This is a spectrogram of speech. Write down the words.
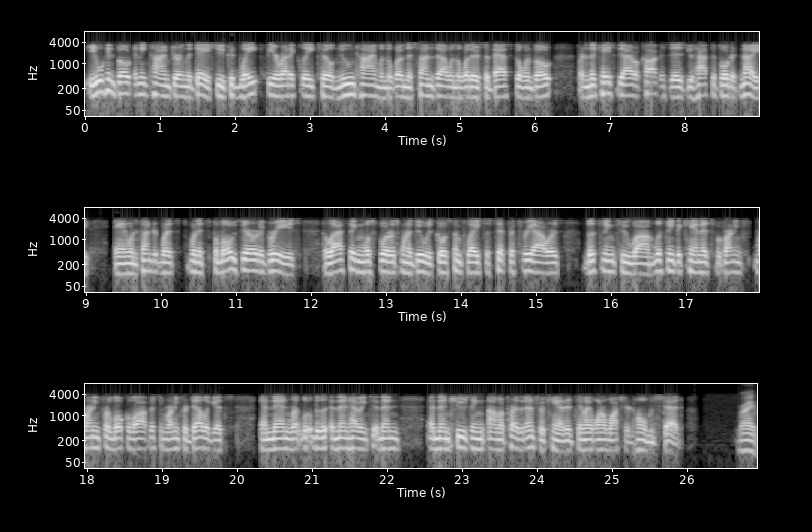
you can vote anytime during the day. So you could wait theoretically till noontime when the when the sun's out, when the weather's the best, go and vote. But in the case of the Iowa caucuses, you have to vote at night. And when it's under when it's when it's below zero degrees, the last thing most voters want to do is go someplace to sit for three hours listening to um, listening to candidates running running for local office and running for delegates, and then and then having to and then and then choosing um, a presidential candidate. They might want to watch it at home instead. Right.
